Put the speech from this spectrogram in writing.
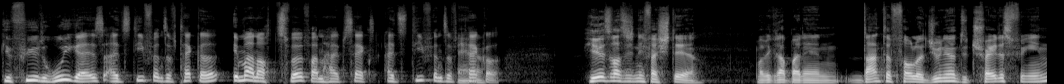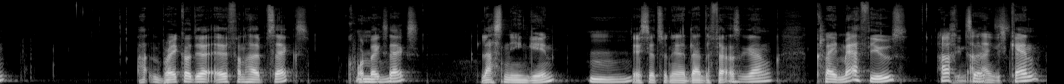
gefühlt ruhiger ist als Defensive Tackle, immer noch 12,5 Sacks als Defensive Tackle. Hier ist, was ich nicht verstehe. Weil wir gerade bei den Dante Fowler Jr., du tradest für ihn, hat einen Breakout, der 11,5 Sacks, Quarterback Sacks, lassen ihn gehen. Der ist ja zu den Atlanta Falcons gegangen. Clay Matthews, Acht den alle eigentlich kennen,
